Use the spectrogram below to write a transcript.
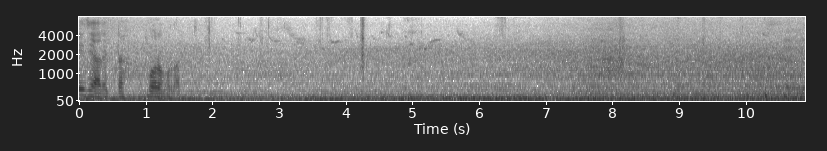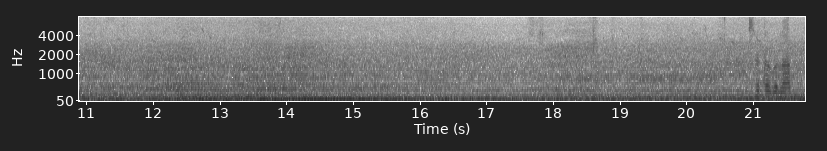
এই যে আরেকটা বড় গোলাপ। ছোট গোলাপ।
